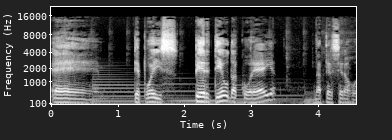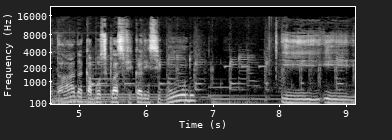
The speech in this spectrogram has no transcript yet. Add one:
é, depois perdeu da Coreia na terceira rodada, acabou se classificando em segundo. E, e,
